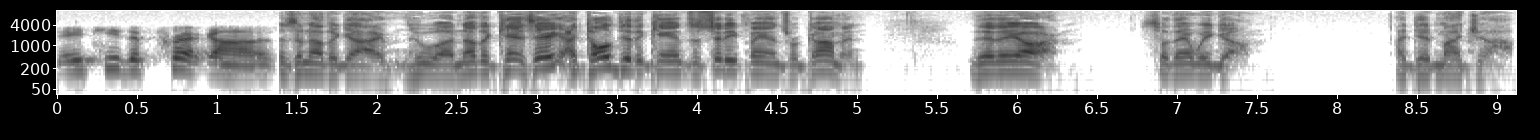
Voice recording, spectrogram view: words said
JT the prick. Uh, There's another guy who, another case. Hey, I told you the Kansas City fans were coming. There they are. So there we go. I did my job.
